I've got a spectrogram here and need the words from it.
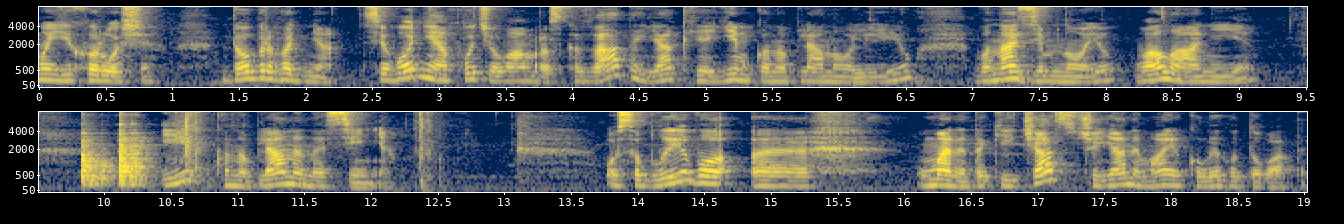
мої хороші. Доброго дня! Сьогодні я хочу вам розказати, як я їм конопляну олію. Вона зі мною в Аланії і конопляне насіння. Особливо е, у мене такий час, що я не маю коли готувати.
